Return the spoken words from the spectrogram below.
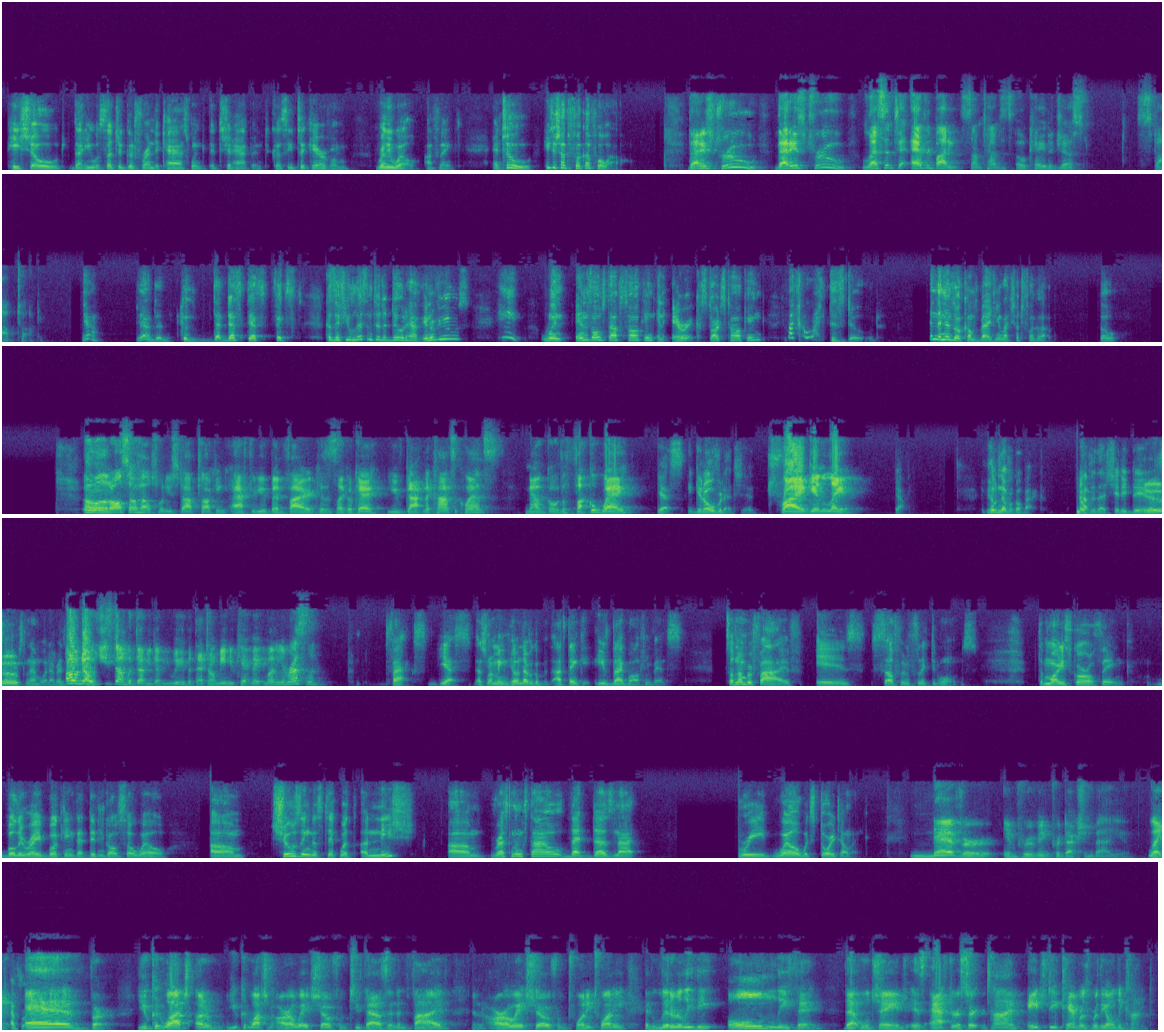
he showed that he was such a good friend to Cass when it should happen because he took care of him really well, I think. And two, he just shut the fuck up for a while. That is true. That is true. Lesson to everybody. Sometimes it's okay to just stop talking. Yeah, yeah, because that that's that's fixed. Because if you listen to the dude have interviews, he when Enzo stops talking and Eric starts talking, you're like, I like this dude. And then Enzo comes back and you're like, shut the fuck up. So Oh, well, Um, it also helps when you stop talking after you've been fired because it's like, okay, you've gotten a consequence. Now go the fuck away. yes, and get over that shit. Try again later. Yeah. He'll never go back. Nope. After that shit he did Nope. SummerSlam, whatever. Oh no, he's done with WWE, but that don't mean you can't make money in wrestling. Facts. Yes, that's what I mean. He'll never go. I think he's blackballed from Vince. So number five is self-inflicted wounds. The Marty Scurll thing, Bully Ray booking that didn't go so well. Um, choosing to stick with a niche um, wrestling style that does not breed well with storytelling. Never improving production value. Like Ever. ever. You could watch a you could watch an ROH show from 2005 and an ROH show from 2020 and literally the only thing that will change is after a certain time HD cameras were the only kind.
